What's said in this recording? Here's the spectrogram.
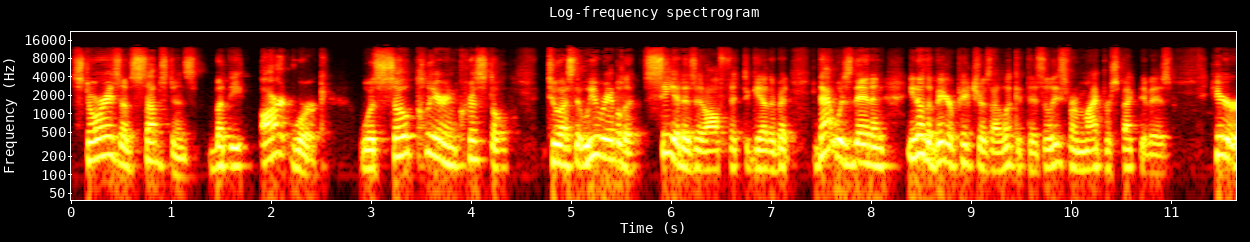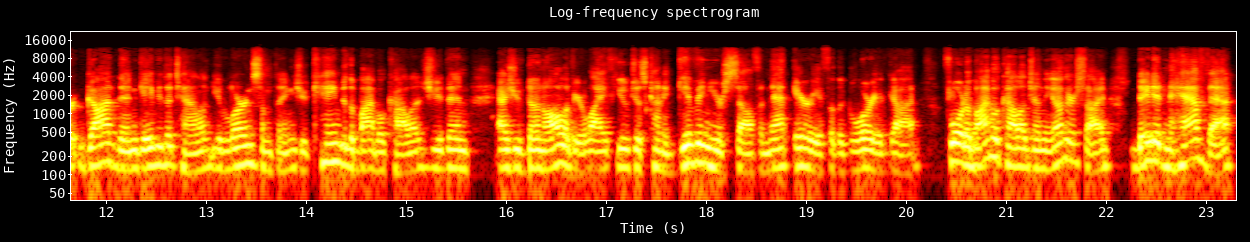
stories of substance, but the artwork was so clear and crystal to us that we were able to see it as it all fit together. But that was then, and you know, the bigger picture as I look at this, at least from my perspective, is here God then gave you the talent. You learned some things. You came to the Bible college. You then, as you've done all of your life, you've just kind of given yourself in that area for the glory of God. Florida Bible College on the other side, they didn't have that.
